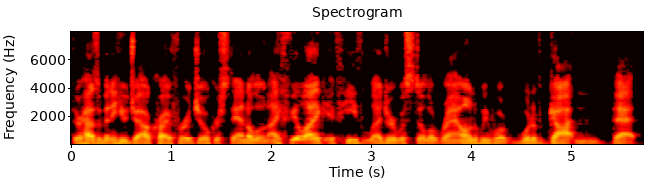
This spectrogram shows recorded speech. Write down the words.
there hasn't been a huge outcry for a Joker standalone. I feel like if Heath Ledger was still around, we w- would have gotten that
